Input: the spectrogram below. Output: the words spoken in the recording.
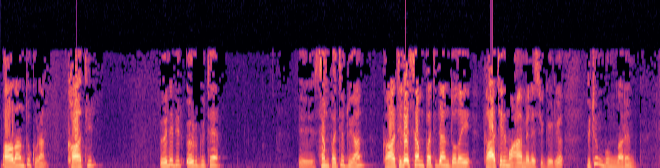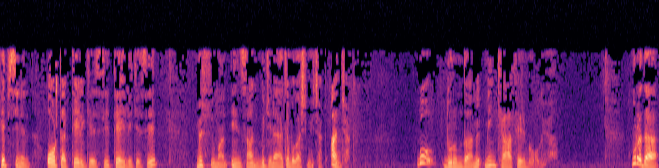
bağlantı kuran katil öyle bir örgüte e, sempati duyan katile sempatiden dolayı katil muamelesi görüyor. Bütün bunların hepsinin ortak tehlikesi, tehlikesi Müslüman insan bu cinayete bulaşmayacak. Ancak bu durumda mümin kafir mi oluyor? Burada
